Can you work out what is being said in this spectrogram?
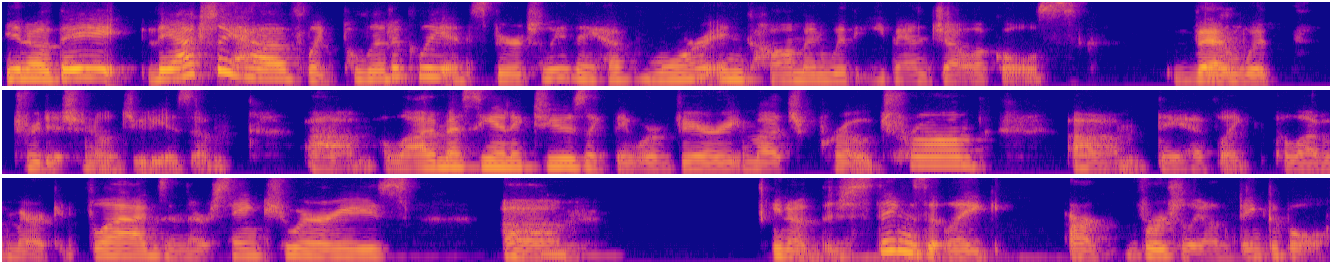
you know they they actually have like politically and spiritually they have more in common with evangelicals than with traditional judaism. Um, a lot of messianic jews like they were very much pro-trump. Um, they have like a lot of american flags in their sanctuaries. Um, you know just things that like are virtually unthinkable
